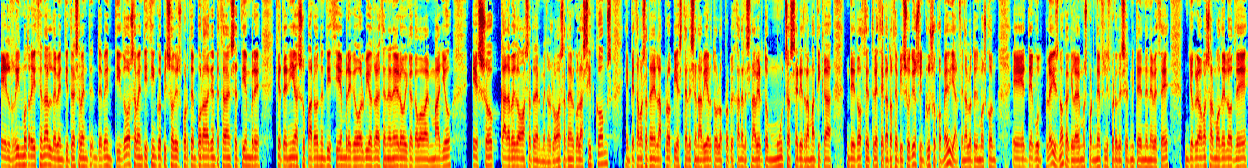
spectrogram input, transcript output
el ritmo tradicional de 23 a de 22 a 25 episodios por temporada que empezaba en septiembre, que tenía su parón en diciembre, que volvía otra vez en enero y que acababa en mayo, eso cada vez lo vamos a tener menos. Lo vamos a tener con las sitcoms, empezamos a tener las propias teles en abierto, los propios canales en abierto, mucha serie dramática de 12, 13, 14 episodios incluso comedia. Al final lo tenemos con eh, The Good Place, ¿no? Que aquí la vemos por Netflix, pero que se emite en NBC. Yo creo que vamos al modelo de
